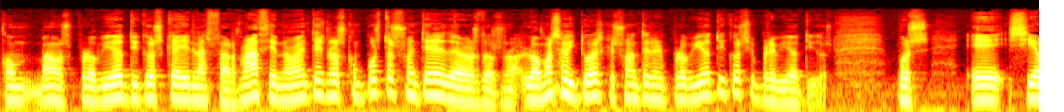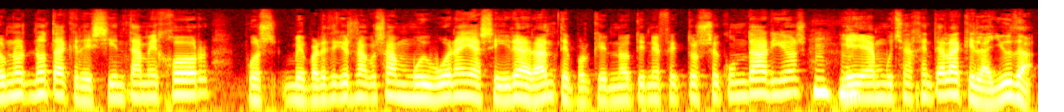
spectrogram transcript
vamos, probióticos que hay en las farmacias. Normalmente los compuestos suelen tener de los dos. Lo más habitual es que suelen tener probióticos y prebióticos. Pues eh, si a uno nota que le sienta mejor, pues me parece que es una cosa muy buena y a seguir adelante, porque no tiene efectos secundarios y hay mucha gente a la que le ayuda,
